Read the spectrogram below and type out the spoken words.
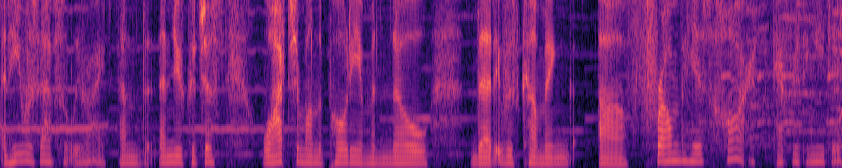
And he was absolutely right. And and you could just watch him on the podium and know that it was coming uh, from his heart. Everything he did.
